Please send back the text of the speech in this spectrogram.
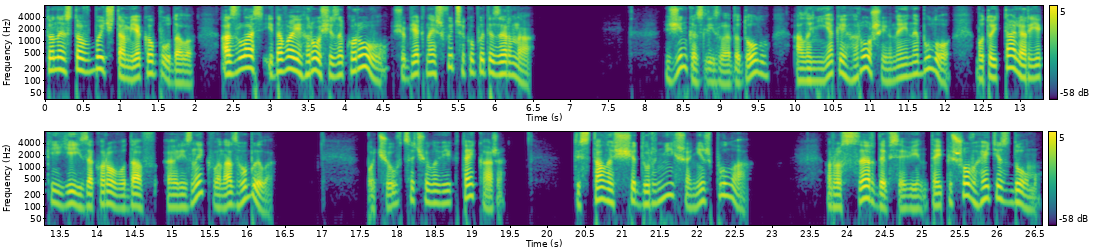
то не стовбич там, як опудало, а злазь і давай гроші за корову, щоб якнайшвидше купити зерна. Жінка злізла додолу, але ніяких грошей у неї не було, бо той таляр, який їй за корову дав е, різник, вона згубила. Почув це чоловік та й каже Ти стала ще дурніша, ніж була. Розсердився він та й пішов геть із дому,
